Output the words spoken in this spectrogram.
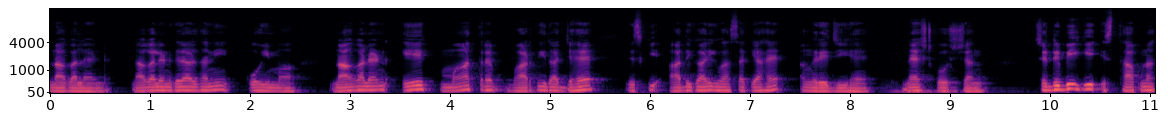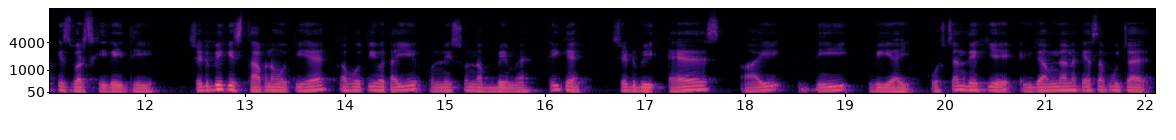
नागालैंड। नागालैंड की राजधानी कोहिमा। नागालैंड एकमात्र भारतीय राज्य है जिसकी आधिकारिक भाषा क्या है? अंग्रेज़ी है। नेक्स्ट क्वेश्चन, सिडबी की स्थापना किस वर्ष की गई थी? सिडबी की स्थापना होती है, कब होती है बताइए? 1990 में। ठीक है? SIDBI, S I D B I. Question देखिए, एग्जामिनर ने कैसा पूछा है?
